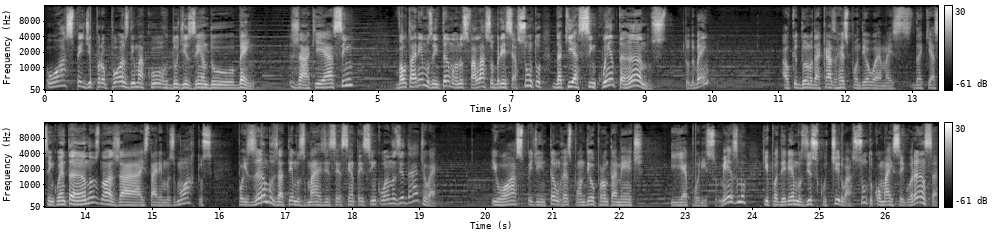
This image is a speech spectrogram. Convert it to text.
o hóspede propôs-lhe um acordo dizendo: Bem, já que é assim, voltaremos então a nos falar sobre esse assunto daqui a 50 anos, tudo bem? Ao que o dono da casa respondeu: É, mas daqui a 50 anos nós já estaremos mortos pois ambos já temos mais de 65 anos de idade, ué. E o hóspede então respondeu prontamente: E é por isso mesmo que poderemos discutir o assunto com mais segurança?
